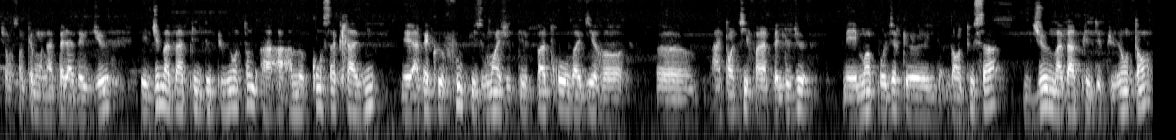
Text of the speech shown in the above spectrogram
Je ressentais mon appel avec Dieu. Et Dieu m'avait appelé depuis longtemps à, à, à me consacrer à lui. Mais avec le foot, plus ou moins, j'étais pas trop, on va dire, euh, euh, attentif à l'appel de Dieu. Mais moi, pour dire que dans tout ça, Dieu m'avait appelé depuis longtemps,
